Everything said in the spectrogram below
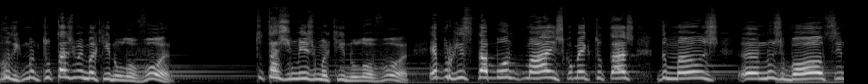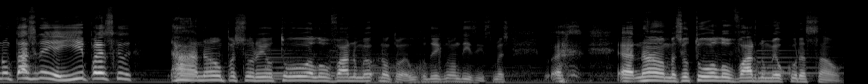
Rodrigo, mano, tu estás mesmo aqui no louvor? Tu estás mesmo aqui no louvor? É porque isso está bom demais. Como é que tu estás de mãos uh, nos bolsos e não estás nem aí? Parece que ah, não, pastor, eu estou a louvar no meu. Não, o Rodrigo não diz isso, mas. Ah, não, mas eu estou a louvar no meu coração.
